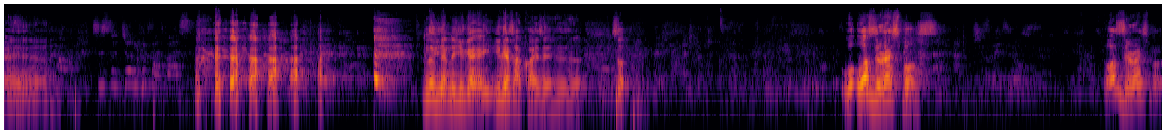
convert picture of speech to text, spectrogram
Eh. Sister Joy, look at us. No, you, you, guys, you guys are crazy. Eh? So, what's the response? What's the response?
